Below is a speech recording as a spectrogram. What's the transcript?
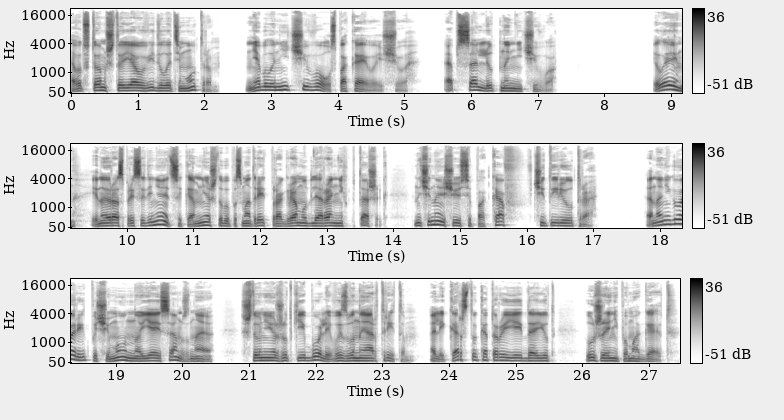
А вот в том, что я увидел этим утром, не было ничего успокаивающего. Абсолютно ничего. Элейн иной раз присоединяется ко мне, чтобы посмотреть программу для ранних пташек, начинающуюся по КАФ в 4 утра. Она не говорит, почему, но я и сам знаю, что у нее жуткие боли, вызванные артритом, а лекарства, которые ей дают, уже не помогают.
